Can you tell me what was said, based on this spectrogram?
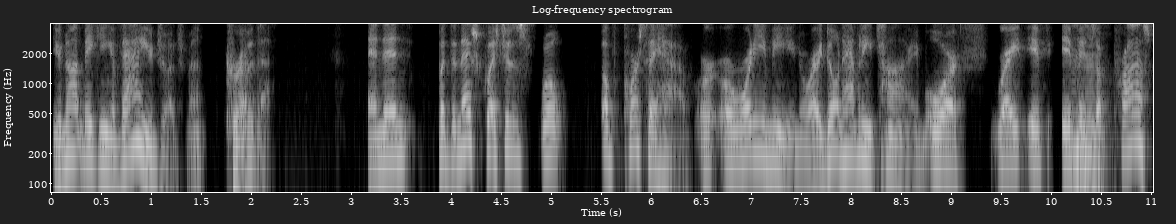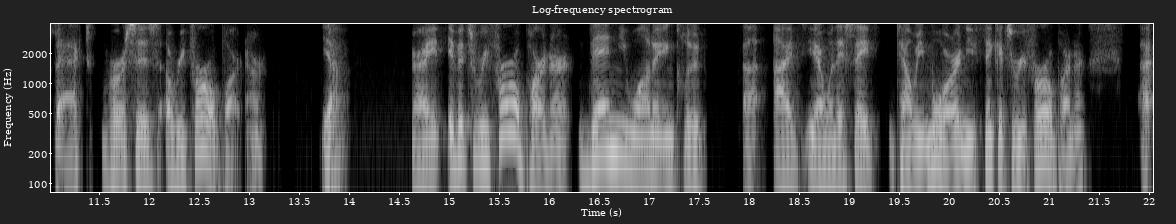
you're not making a value judgment Correct. with that. And then, but the next question is, well, of course they have, or or what do you mean? Or I don't have any time, or right? If if it's a prospect versus a referral partner, Yeah. Right? If it's a referral partner, then you want to include. Uh, I've you know when they say tell me more, and you think it's a referral partner. I,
